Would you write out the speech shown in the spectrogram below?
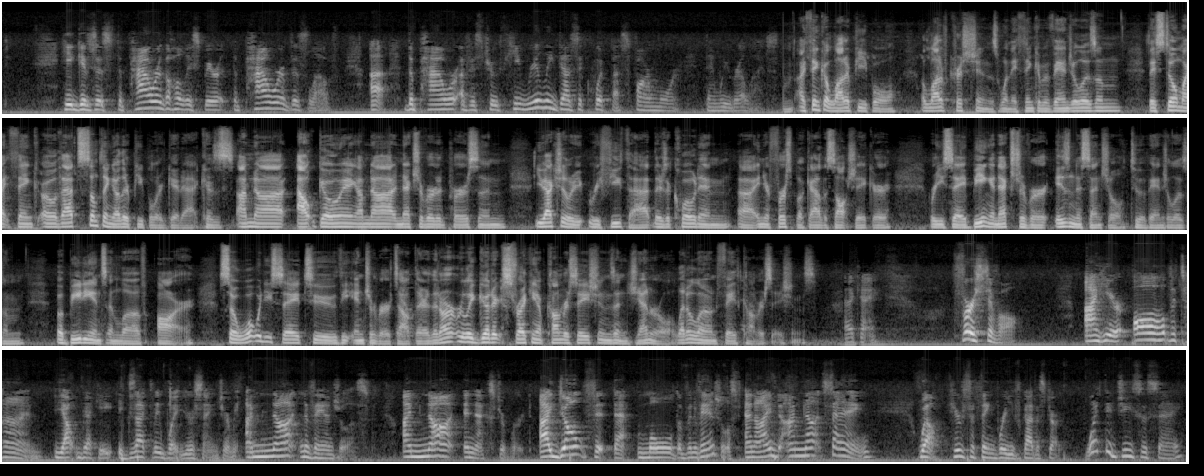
He gives us the power of the Holy Spirit, the power of His love, uh, the power of His truth. He really does equip us far more than we realize. I think a lot of people, a lot of Christians, when they think of evangelism, they still might think, oh, that's something other people are good at because I'm not outgoing, I'm not an extroverted person. You actually refute that. There's a quote in uh, in your first book, Out of the Salt Shaker, where you say being an extrovert isn't essential to evangelism obedience and love are. So, what would you say to the introverts out there that aren't really good at striking up conversations in general, let alone faith conversations? Okay. First of all, I hear all the time, yeah, Becky, exactly what you're saying, Jeremy. I'm not an evangelist. I'm not an extrovert. I don't fit that mold of an evangelist. And I, I'm not saying, well, here's the thing where you've got to start. What did Jesus say?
